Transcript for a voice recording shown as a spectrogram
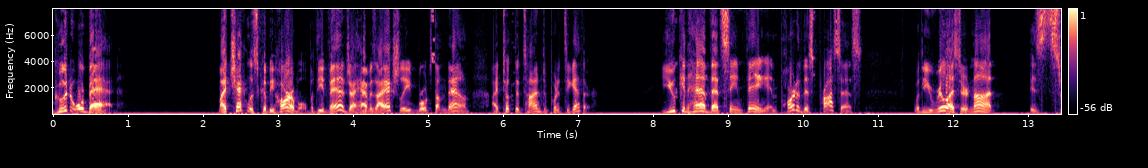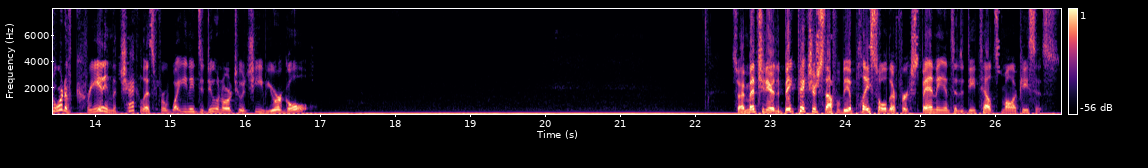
Good or bad. My checklist could be horrible, but the advantage I have is I actually wrote something down. I took the time to put it together. You can have that same thing, and part of this process, whether you realize it or not, is sort of creating the checklist for what you need to do in order to achieve your goal. So I mentioned here the big picture stuff will be a placeholder for expanding into the detailed smaller pieces.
